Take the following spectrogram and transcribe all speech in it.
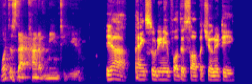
what does that kind of mean to you? Yeah, thanks, Houdini, for this opportunity.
